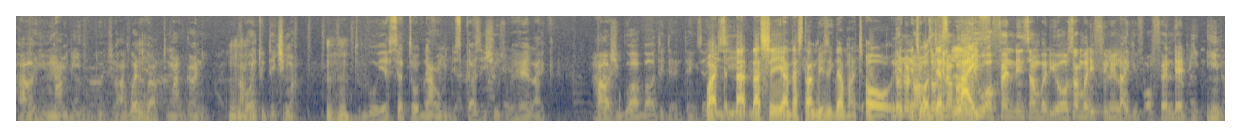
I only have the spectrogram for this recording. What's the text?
how a human being would do. So I went back to my granny. Mm. I went to Techiman mhm. to go, yeah, settle down, discuss issues with her, like how I should go about it and things. And What, see- that, does she understand music that much? Or no, it, no, it no. was I'm just live? you offending somebody or somebody feeling like you've offended him.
